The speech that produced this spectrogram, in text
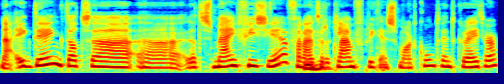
nou, ik denk dat, eh, eh, dat is mijn visie hè, vanuit de Mhm. reclamefabriek en smart content creator.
